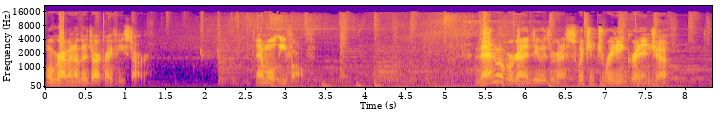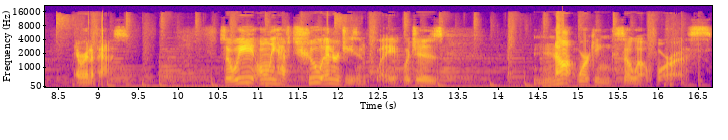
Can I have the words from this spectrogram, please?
We'll grab another Darkrai V-Star. And we'll evolve. Then what we're going to do is we're going to switch into Radiant Greninja, and we're going to pass. So we only have two energies in play, which is not working so well for us.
